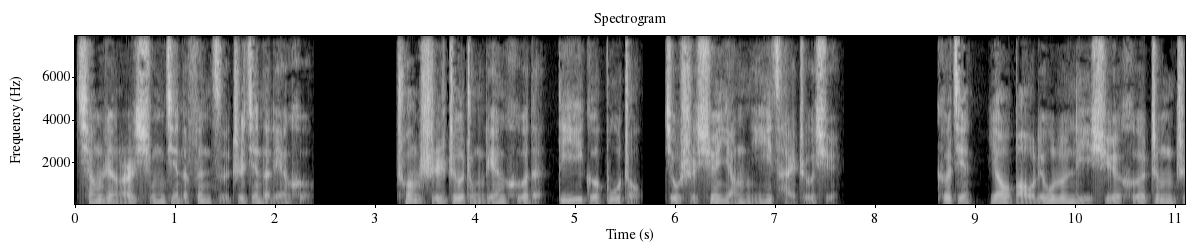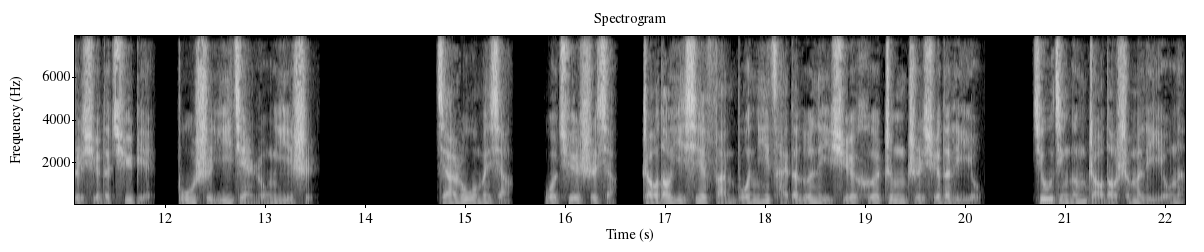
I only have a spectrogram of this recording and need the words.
强韧而雄健的分子之间的联合。创始这种联合的第一个步骤就是宣扬尼采哲学。可见，要保留伦理学和政治学的区别不是一件容易事。假如我们想，我确实想找到一些反驳尼采的伦理学和政治学的理由，究竟能找到什么理由呢？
